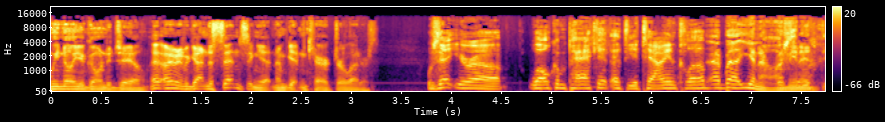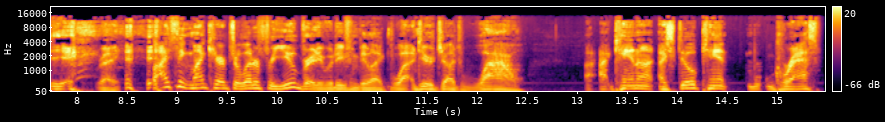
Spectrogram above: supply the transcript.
We know you're going to jail. I haven't even gotten to sentencing yet, and I'm getting character letters. Was that your uh, welcome packet at the Italian club? Uh, but you know, I mean, it, Right. But I think my character letter for you, Brady, would even be like, wow, "Dear Judge, wow, I, I cannot, I still can't grasp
